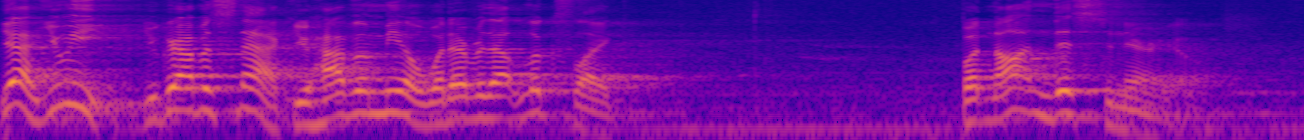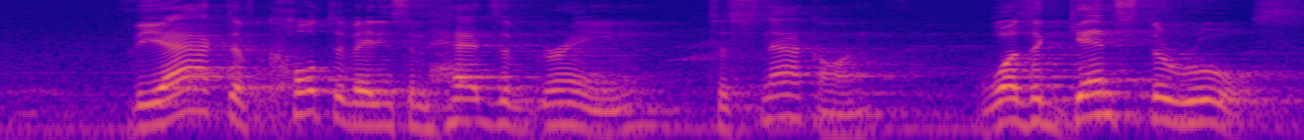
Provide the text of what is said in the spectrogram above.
Yeah, you eat. You grab a snack. You have a meal, whatever that looks like. But not in this scenario. The act of cultivating some heads of grain to snack on was against the rules.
